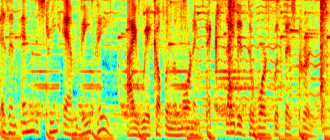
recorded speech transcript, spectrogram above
is an industry MVP. I wake up in the morning excited to work with this crew.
